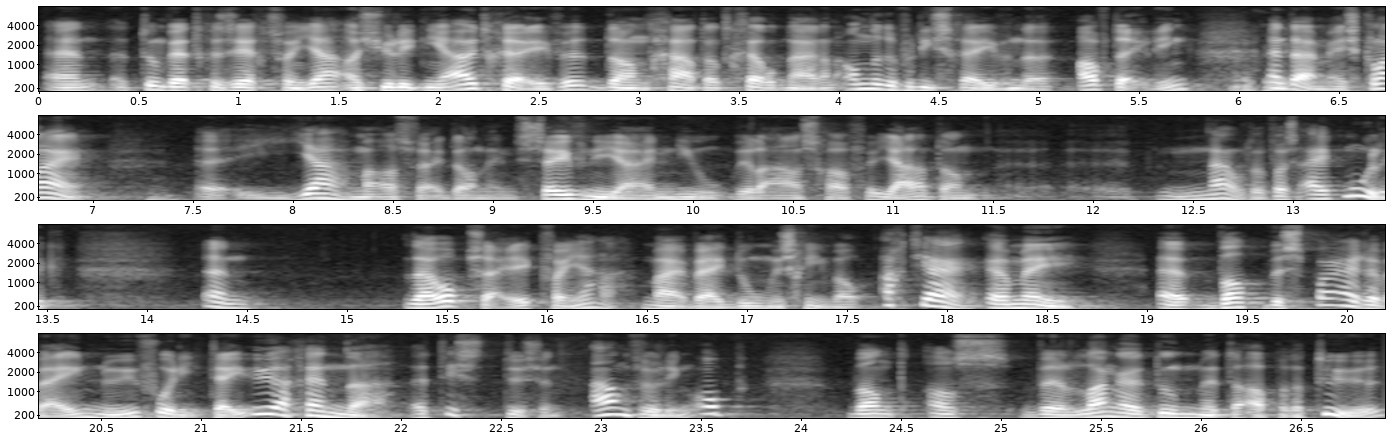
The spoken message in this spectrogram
En toen werd gezegd van ja, als jullie het niet uitgeven, dan gaat dat geld naar een andere verliesgevende afdeling okay. en daarmee is klaar. Uh, ja, maar als wij dan in het zevende jaar nieuw willen aanschaffen, ja, dan, uh, nou, dat was eigenlijk moeilijk. En daarop zei ik van ja, maar wij doen misschien wel acht jaar ermee. Uh, wat besparen wij nu voor die TU-agenda? Het is dus een aanvulling op. Want als we langer doen met de apparatuur,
